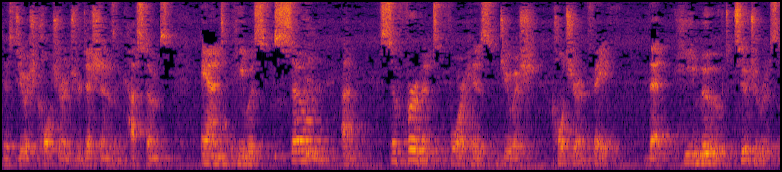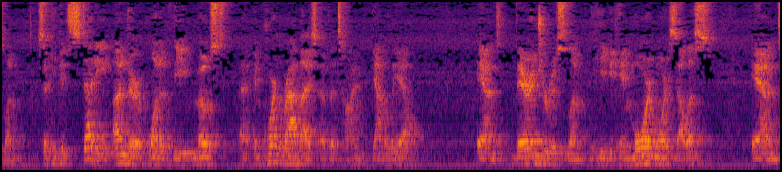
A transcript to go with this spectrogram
his Jewish culture and traditions and customs, and he was so um, so fervent for his Jewish culture and faith that he moved to Jerusalem so he could study under one of the most uh, important rabbis of the time, Gamaliel. And there in Jerusalem, he became more and more zealous, and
